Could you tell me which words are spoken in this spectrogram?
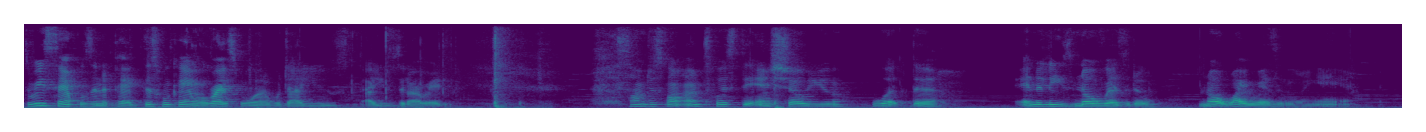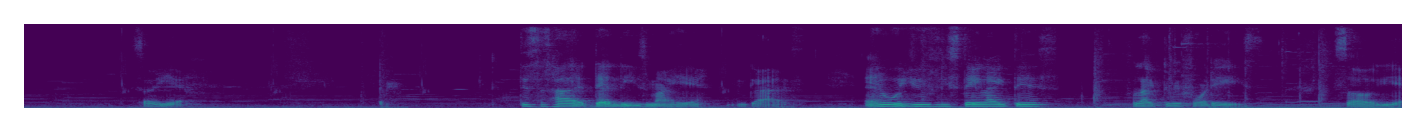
three samples in the pack. This one came with rice water, which I used. I used it already. So I'm just gonna untwist it and show you what the and it leaves no residue, no white residue in here. So yeah. This is how that leaves my hair, you guys. And it will usually stay like this for like three or four days. So yeah.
